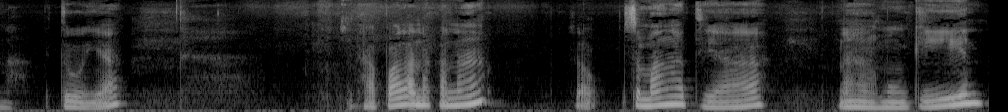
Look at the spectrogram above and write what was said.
nah, itu ya. Hafal anak-anak. So, semangat ya. Nah mungkin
